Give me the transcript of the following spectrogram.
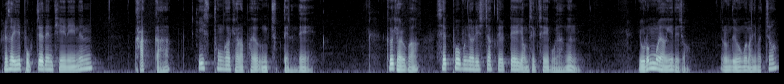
그래서 이 복제된 DNA는 각각 히스톤과 결합하여 응축되는데 그 결과 세포 분열이 시작될 때 염색체의 모양은 이런 모양이 되죠. 여러분들 이런 걸 많이 봤죠?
